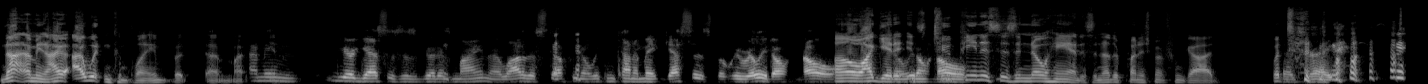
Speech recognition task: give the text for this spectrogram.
not. I mean, I I wouldn't complain, but um, I, I mean, your guess is as good as mine. A lot of this stuff, you know, we can kind of make guesses, but we really don't know. oh, I get You it. know, we It's two know. penises and no hand. It's another punishment from God. What That's right.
